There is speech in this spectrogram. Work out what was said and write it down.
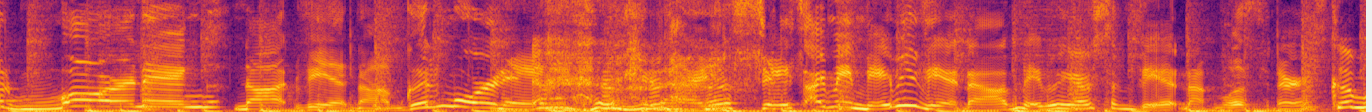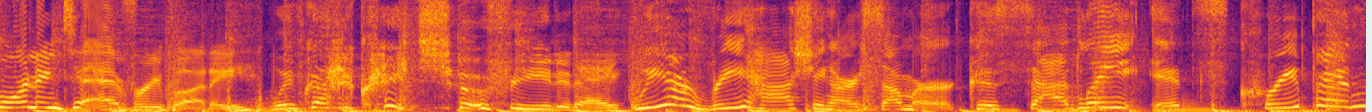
Good morning. Not Vietnam. Good morning, United States. I mean, maybe Vietnam. Maybe we have some Vietnam listeners. Good morning to everybody. We've got a great show for you today. We are rehashing our summer because sadly it's creeping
